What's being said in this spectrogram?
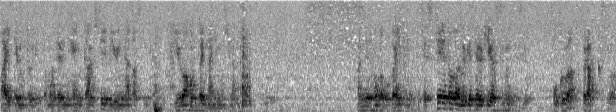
な、アイテムというかモデルに変換してビューに流すみたいな。ビューは本当に何もしなくて。感じの方が僕はいいと思ってて、 state が抜けてる気がするんですよ。僕は、 Flux は。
